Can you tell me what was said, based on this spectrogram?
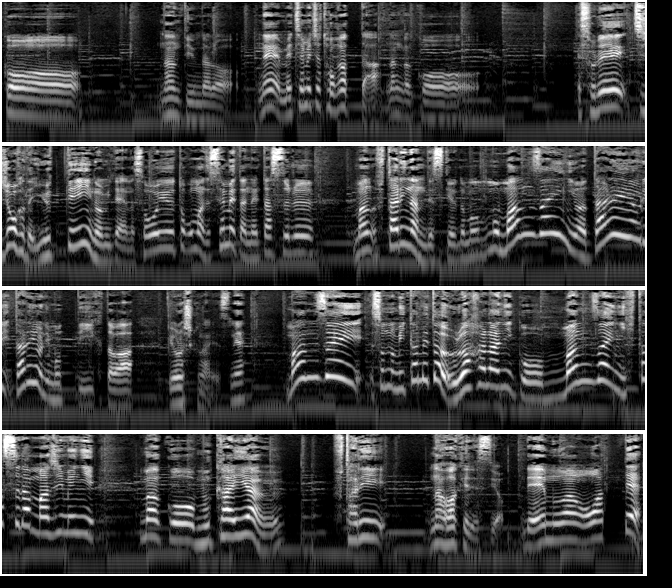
こう、なんて言うんだろう。ね、めちゃめちゃ尖った。なんかこう、それ地上波で言っていいの？みたいな、そういうとこまで攻めたネタする、ま、2人なんですけれども、もう漫才には誰より、誰よりもって言い方はよろしくないですね。漫才、その見た目とは裏腹に、こう、漫才にひたすら真面目に、まあこう、向かい合う2人なわけですよ。で、M1 終わって、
